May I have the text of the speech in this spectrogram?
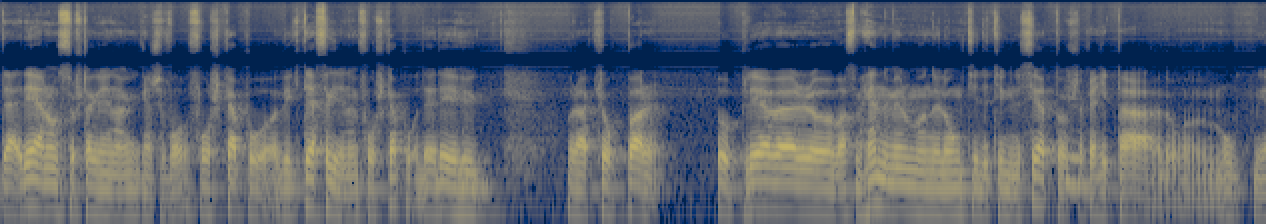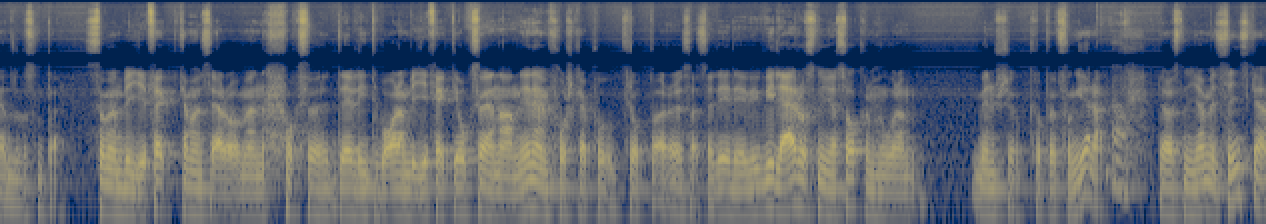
det, det är de största grejerna vi kanske får forska på, viktigaste grejerna vi forskar på. Det, det är hur våra kroppar upplever och vad som händer med dem under lång tid i tyngdlöshet och försöka hitta då motmedel och sånt där. Som en bieffekt kan man säga då, men också, det är väl inte bara en bieffekt, det är också en anledning att forska på kroppar. Så att säga. Det är det. Vi, vi lär oss nya saker om hur våra människokroppar fungerar. ja, Lär oss nya medicinska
